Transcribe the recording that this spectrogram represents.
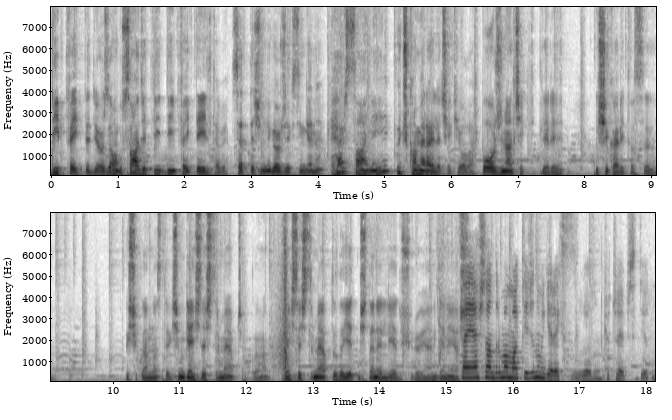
deepfake de diyoruz ama bu sadece de- deepfake değil tabi. Sette şimdi göreceksin gene. Her sahneyi 3 kamerayla çekiyorlar. Bu orijinal çektikleri ışık haritası, Işıkları nasıl tek? Şimdi gençleştirme yapacaklar. Gençleştirme yaptığı da 70'ten 50'ye düşürüyor yani gene yaşlı. Sen yaşlandırma makyajını mı gereksiz buluyordun? Kötü hepsi diyordun.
